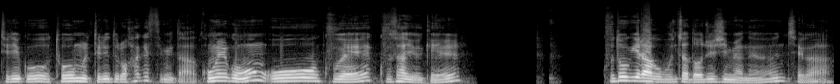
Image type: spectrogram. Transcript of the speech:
드리고 도움을 드리도록 하겠습니다. 010-559-9461 구독이라고 문자 넣어주시면은 제가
